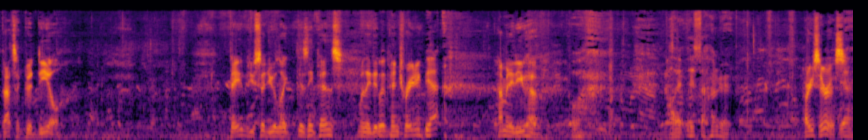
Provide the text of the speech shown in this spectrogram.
That's a good deal. Dave, you said you like Disney pins when they did the pin trading. Yeah. How many do you have? Probably at least a hundred. Are you serious? Yeah.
